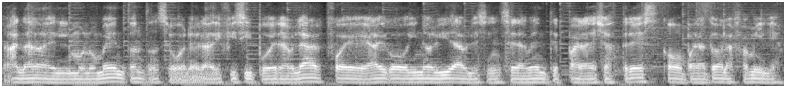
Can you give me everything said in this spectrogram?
a nada del monumento, entonces bueno, era difícil poder hablar. Fue algo inolvidable, sinceramente, para ellas tres como para toda la familia.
